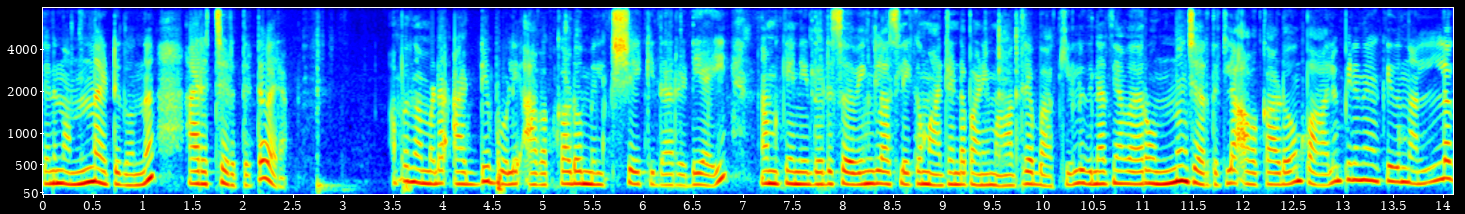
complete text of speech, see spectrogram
പിന്നെ നന്നായിട്ട് ഇതൊന്ന് അരച്ചെടുത്തിട്ട് വരാം. അപ്പോൾ നമ്മുടെ അടിപൊളി അവക്കാഡോ മിൽക്ക് ഷേക്ക് ഇതാ റെഡിയായി നമുക്ക് ഇനി ഇതൊരു സെർവിങ് ഗ്ലാസ്സിലേക്ക് മാറ്റേണ്ട പണി മാത്രമേ ബാക്കിയുള്ളൂ. ഇതിനകത്ത് ഞാൻ വേറെ ഒന്നും ചേർത്തിട്ടില്ല. അവക്കാഡോവും പാലും. പിന്നെ നിങ്ങൾക്ക് ഇത് നല്ല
